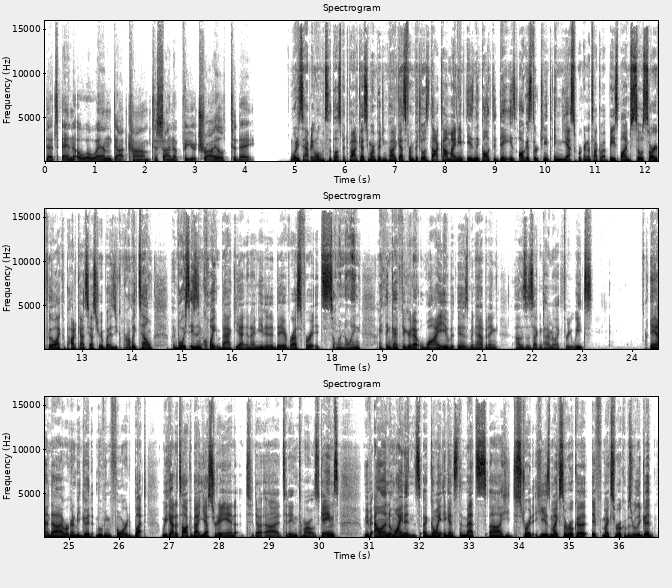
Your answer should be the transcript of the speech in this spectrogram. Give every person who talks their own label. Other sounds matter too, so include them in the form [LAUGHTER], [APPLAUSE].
Speaker 1: That's N O O M.com to sign up for your trial today.
Speaker 2: What is happening? Welcome to the Plus Pitch Podcast, your morning pitching podcast from pitcherlist.com. My name is Nick Pollack. Today is August 13th, and yes, we're going to talk about baseball. I'm so sorry for the lack of podcast yesterday, but as you can probably tell, my voice isn't quite back yet, and I needed a day of rest for it. It's so annoying. I think I figured out why it has been happening. Uh, this is the second time in like three weeks and uh, we're going to be good moving forward. But we got to talk about yesterday and uh, today and tomorrow's games. We have Allan Winans uh, going against the Mets. Uh, he destroyed it. He is Mike Soroka if Mike Soroka was really good.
